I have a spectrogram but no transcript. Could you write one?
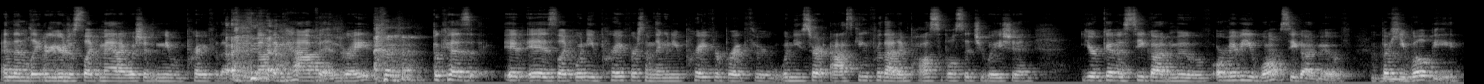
and then later you're just like, man, I wish I didn't even pray for that nothing happened, right? Because it is like when you pray for something, when you pray for breakthrough, when you start asking for that impossible situation, you're gonna see God move, or maybe you won't see God move, but He will be,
